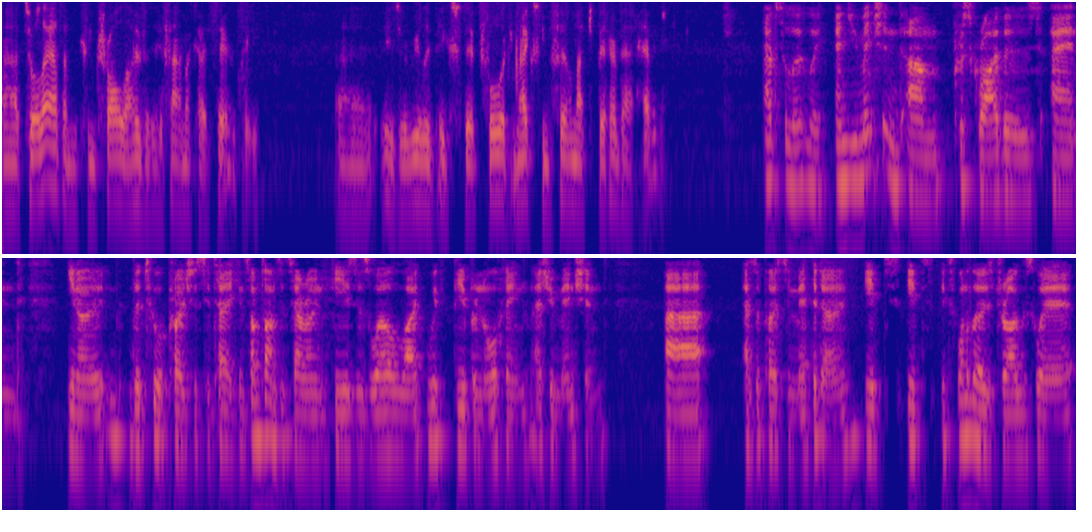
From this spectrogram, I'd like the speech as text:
Uh, to allow them control over their pharmacotherapy uh, is a really big step forward. It makes them feel much better about having it. Absolutely. And you mentioned um, prescribers and you know the two approaches to take, and sometimes it's our own fears as well. Like with buprenorphine, as you mentioned, uh, as opposed to methadone, it's it's it's one of those drugs where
